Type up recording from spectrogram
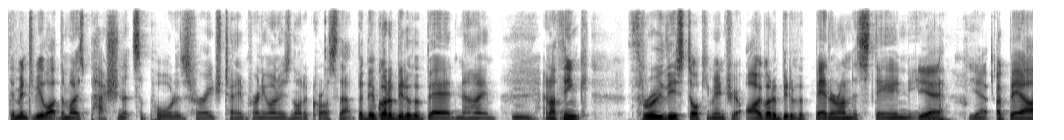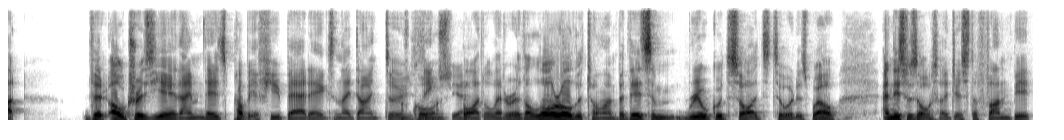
They're meant to be like the most passionate supporters for each team. For anyone who's not across that, but they've got a bit of a bad name, Mm. and I think through this documentary, I got a bit of a better understanding Yeah. Yeah. about that ultras, yeah, they, there's probably a few bad eggs and they don't do course, things yeah. by the letter of the law all the time, but there's some real good sides to it as well. And this was also just a fun bit.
